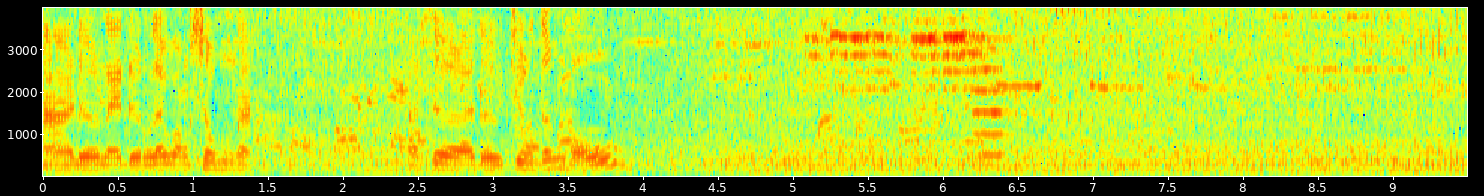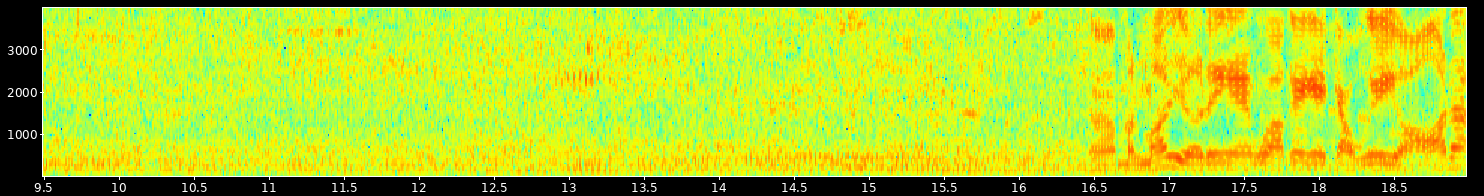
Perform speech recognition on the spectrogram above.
À, đường này đường Lê Quang Sung nè hồi xưa là đường Trương Tấn Bửu. À, mình mới vừa đi ngang qua cái cây cầu cây gõ đó.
